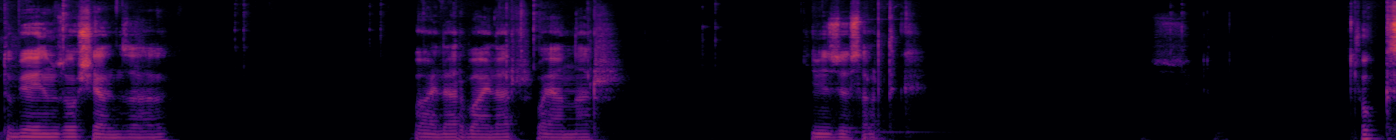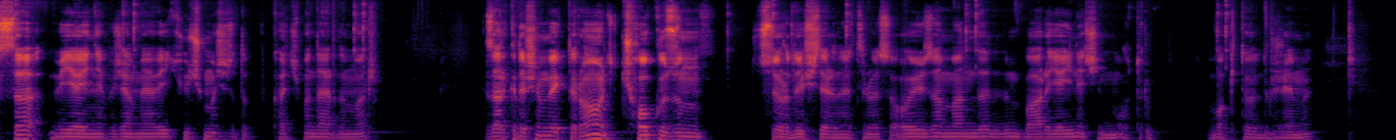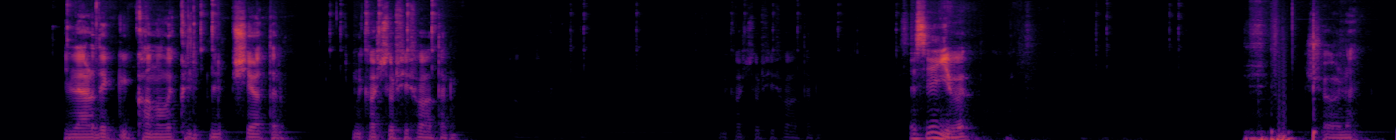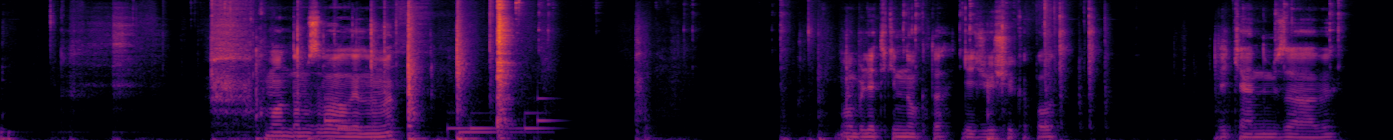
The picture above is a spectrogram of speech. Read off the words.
YouTube yayınımıza hoş geldiniz abi. Baylar, baylar, bayanlar. Kim izliyorsa artık. Çok kısa bir yayın yapacağım ya ve 2-3 maç atıp kaçma derdim var. Kız arkadaşım bekler ama çok uzun sürdü işlerin bitirmesi. O yüzden ben de dedim bari yayın açayım oturup vakit öldüreceğimi. İleride kanala klip klip bir şey atarım. Birkaç tur FIFA atarım. Birkaç tur FIFA atarım. Ses iyi gibi. Şöyle. Kumandamızı bağlayalım hemen. Mobil etkin nokta. Gece ışığı kapalı. Ve kendimize abi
